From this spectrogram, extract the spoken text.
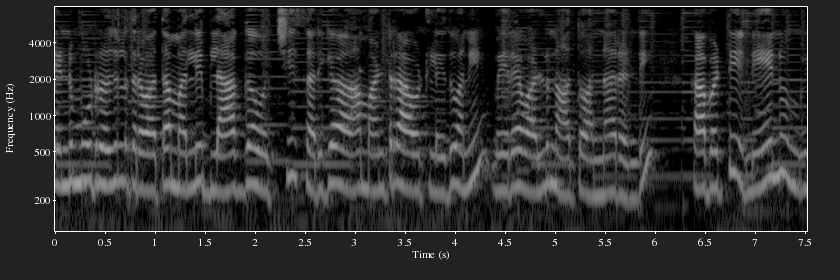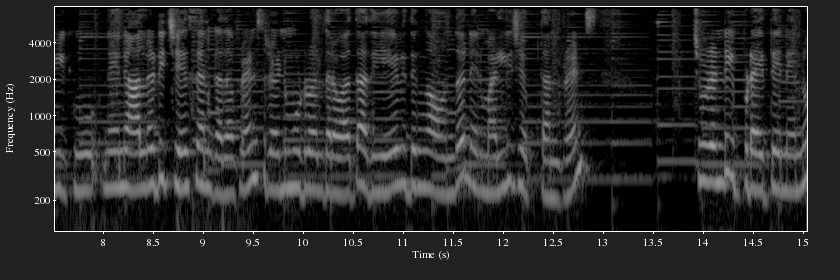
రెండు మూడు రోజుల తర్వాత మళ్ళీ బ్లాక్గా వచ్చి సరిగా మంట రావట్లేదు అని వేరే వాళ్ళు నాతో అన్నారండి. కాబట్టి నేను మీకు నేను ఆల్రెడీ చేశాను కదా ఫ్రెండ్స్ రెండు మూడు రోజుల తర్వాత అది ఏ విధంగా ఉందో నేను మళ్ళీ చెప్తాను ఫ్రెండ్స్. చూడండి ఇప్పుడైతే నేను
